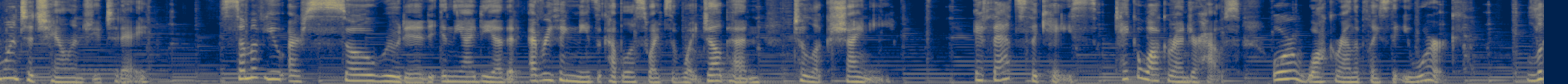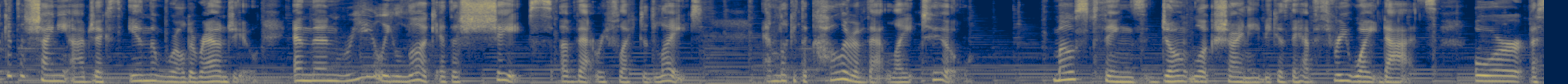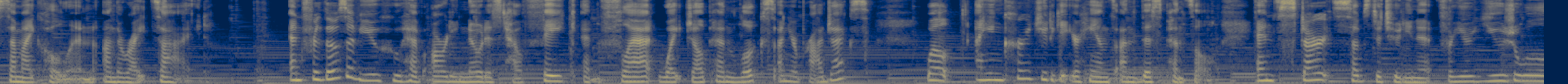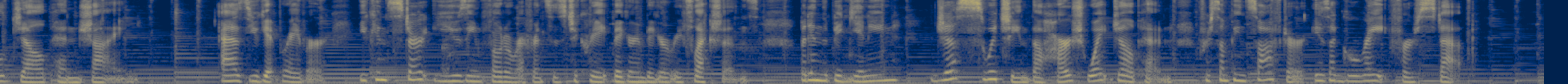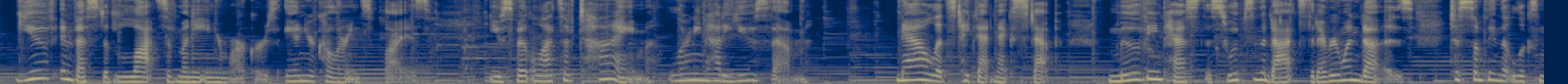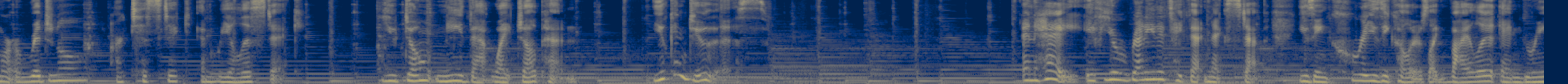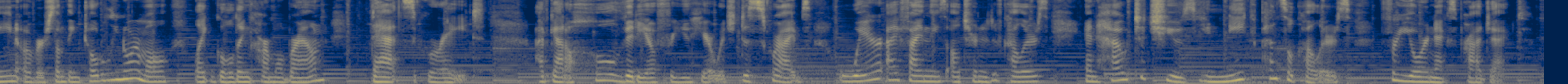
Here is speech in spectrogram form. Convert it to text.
I want to challenge you today. Some of you are so rooted in the idea that everything needs a couple of swipes of white gel pen to look shiny. If that's the case, take a walk around your house or walk around the place that you work. Look at the shiny objects in the world around you, and then really look at the shapes of that reflected light. And look at the color of that light too. Most things don't look shiny because they have three white dots or a semicolon on the right side. And for those of you who have already noticed how fake and flat white gel pen looks on your projects, well, I encourage you to get your hands on this pencil and start substituting it for your usual gel pen shine. As you get braver, you can start using photo references to create bigger and bigger reflections, but in the beginning, just switching the harsh white gel pen for something softer is a great first step. You've invested lots of money in your markers and your coloring supplies. You've spent lots of time learning how to use them. Now let's take that next step, moving past the swoops and the dots that everyone does to something that looks more original, artistic, and realistic. You don't need that white gel pen. You can do this. And hey, if you're ready to take that next step using crazy colors like violet and green over something totally normal like golden caramel brown, that's great. I've got a whole video for you here which describes where I find these alternative colors and how to choose unique pencil colors for your next project.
